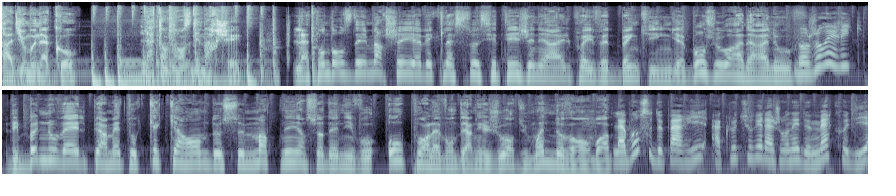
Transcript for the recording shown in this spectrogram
Radio Monaco, la tendance des marchés. La tendance des marchés avec la Société Générale Private Banking. Bonjour Anna Ranou. Bonjour Eric. Les bonnes nouvelles permettent au CAC 40 de se maintenir sur des niveaux hauts pour l'avant-dernier jour du mois de novembre. La bourse de Paris a clôturé la journée de mercredi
